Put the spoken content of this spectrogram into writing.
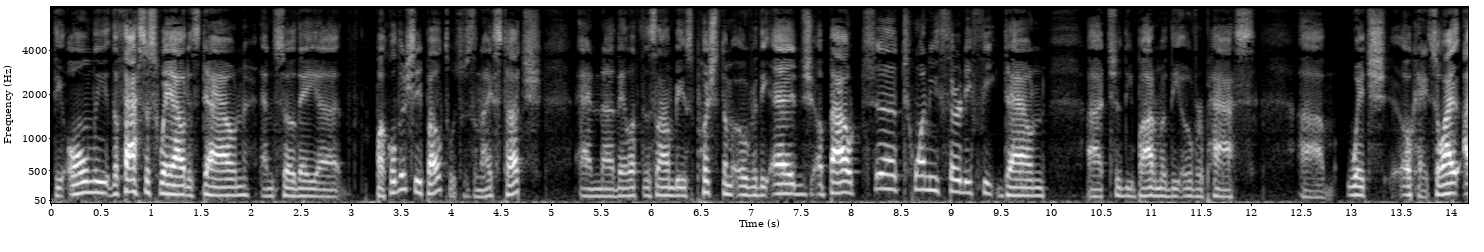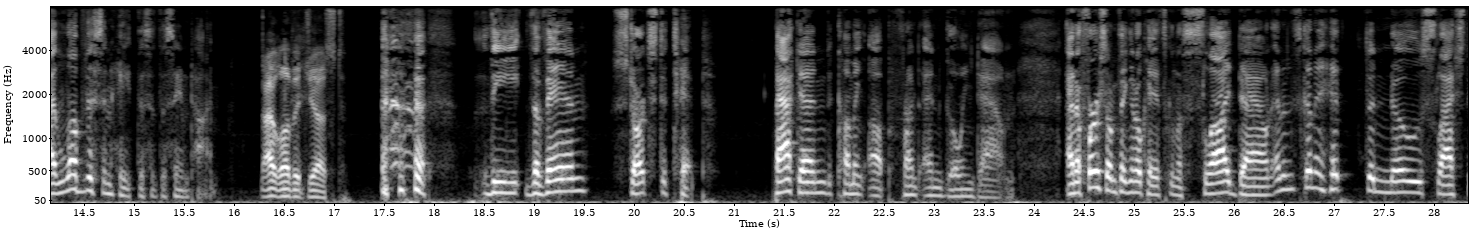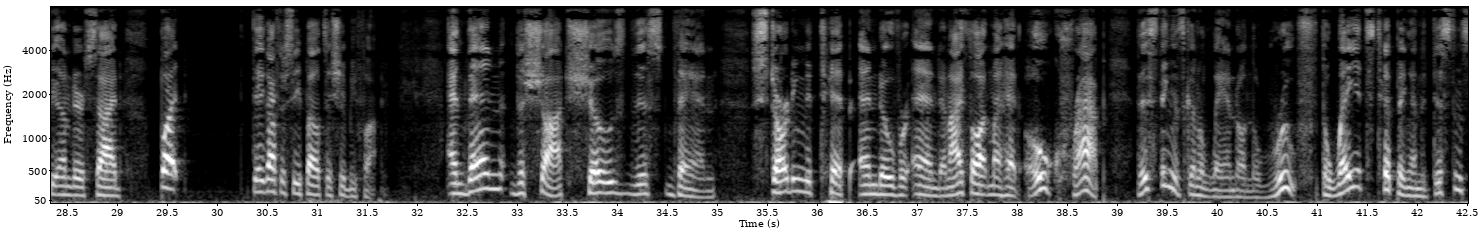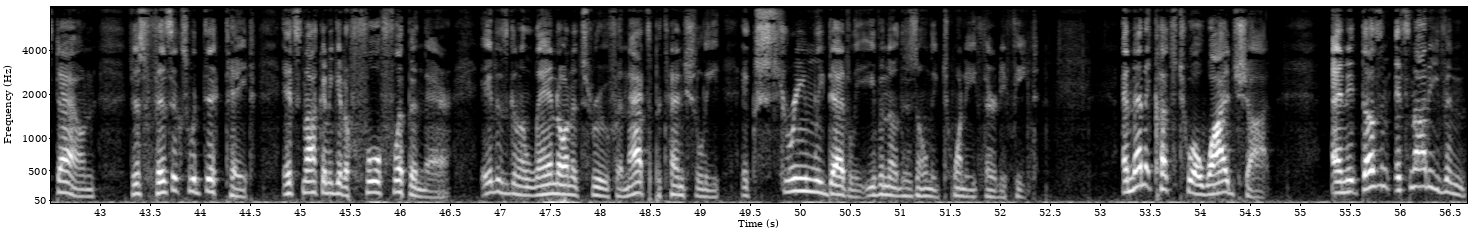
the only the fastest way out is down, and so they uh, buckle their seatbelts, which was a nice touch, and uh, they let the zombies push them over the edge about uh, 20, 30 feet down uh, to the bottom of the overpass. Um, which okay, so I, I love this and hate this at the same time. I love it just. the the van starts to tip, back end coming up, front end going down. And at first I'm thinking, okay, it's going to slide down and it's going to hit the nose slash the underside, but they got their seatbelts, it should be fine. And then the shot shows this van starting to tip end over end, and I thought in my head, oh crap, this thing is going to land on the roof. The way it's tipping and the distance down, just physics would dictate, it's not going to get a full flip in there. It is going to land on its roof, and that's potentially extremely deadly, even though there's only 20, 30 feet. And then it cuts to a wide shot, and it doesn't it's not even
